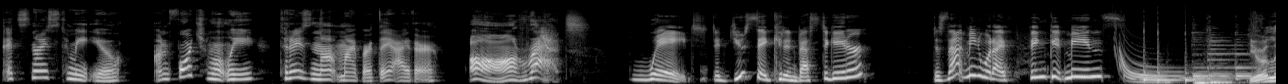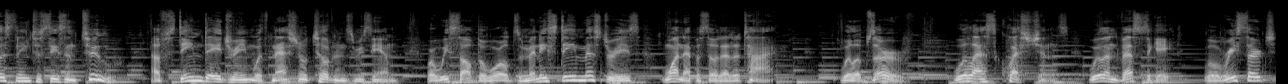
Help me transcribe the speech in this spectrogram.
It's nice to meet you. Unfortunately, today's not my birthday either. Aw, rats! Wait, did you say kid investigator? Does that mean what I think it means? You're listening to season two of Steam Daydream with National Children's Museum, where we solve the world's many STEAM mysteries one episode at a time. We'll observe, we'll ask questions, we'll investigate, we'll research,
